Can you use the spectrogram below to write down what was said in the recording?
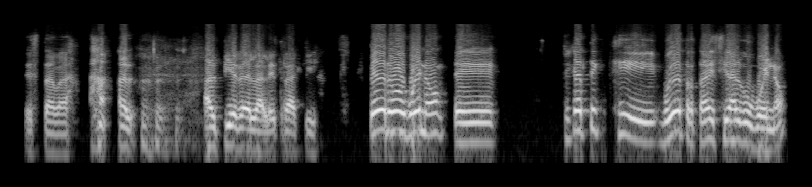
estaba al, pie de la letra aquí. Pero bueno, eh, fíjate que voy a tratar de decir algo bueno.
